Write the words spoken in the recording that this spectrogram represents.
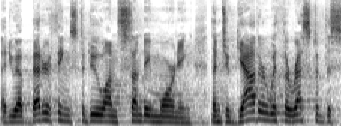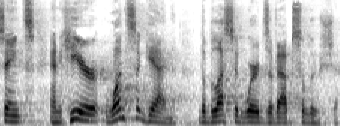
that you have better things to do on Sunday morning than to gather with the rest of the saints and hear once again the blessed words of absolution.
